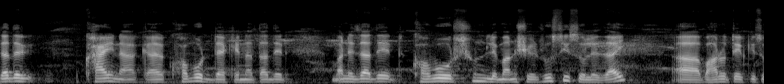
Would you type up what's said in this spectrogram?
যাদের খায় না খবর দেখে না, তাদের মানে যাদের খবর শুনলে মানুষের রুচি চলে যায় ভারতের কিছু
